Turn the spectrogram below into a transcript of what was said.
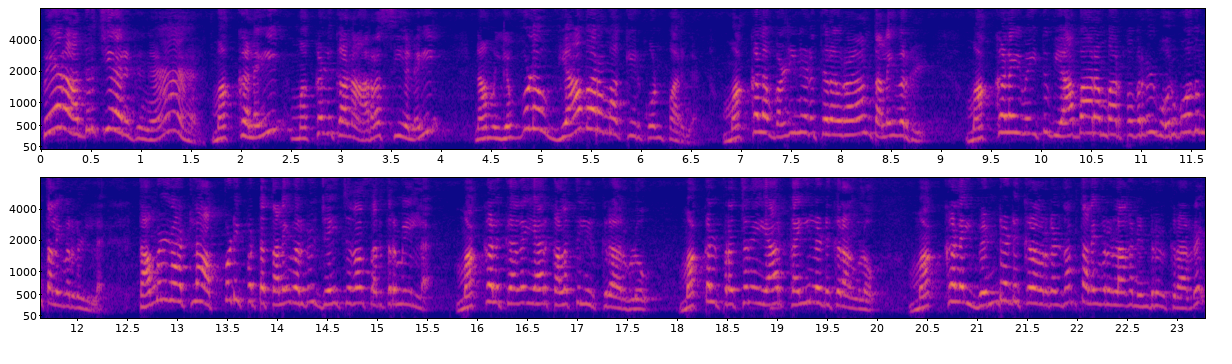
பேர் அதிர்ச்சியா இருக்குங்க. மக்களை மக்களுக்கான அரசியலை நாம எவ்வளவு வியாபாரமாக்கி இருக்கோம்னு பாருங்க. மக்களை வழிநடத்துறவர்கள் தலைவர்கள். மக்களை வைத்து வியாபாரம் பார்ப்பவர்கள் ஒருபோதும் தலைவர்கள் இல்ல. தமிழ்நாட்டுல அப்படிப்பட்ட தலைவர்கள் ஜெயிச்சதா சரித்திரமே இல்ல. மக்களுக்காக யார் களத்தில் இருக்கிறார்களோ மக்கள் பிரச்சனை யார் கையில் எடுக்கிறாங்களோ மக்களை வென்றெடுக்கிறவர்கள் தான் தலைவர்களாக நின்று இருக்கிறார்கள்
